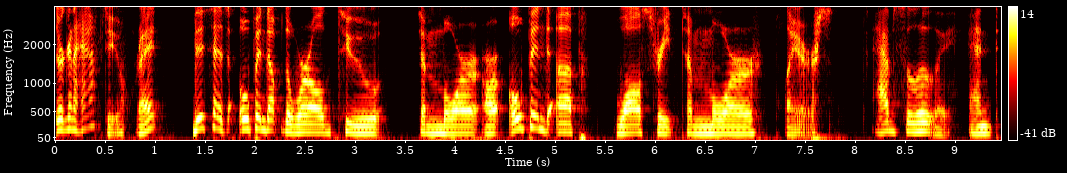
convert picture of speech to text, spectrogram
They're going to have to, right? This has opened up the world to to more or opened up Wall Street to more players. Absolutely. And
